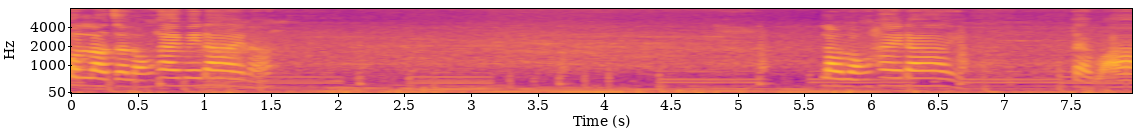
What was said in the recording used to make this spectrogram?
คนเราจะร้องไห้ไม่ได้นะ เราร้องไห้ได้ แต่ว่า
